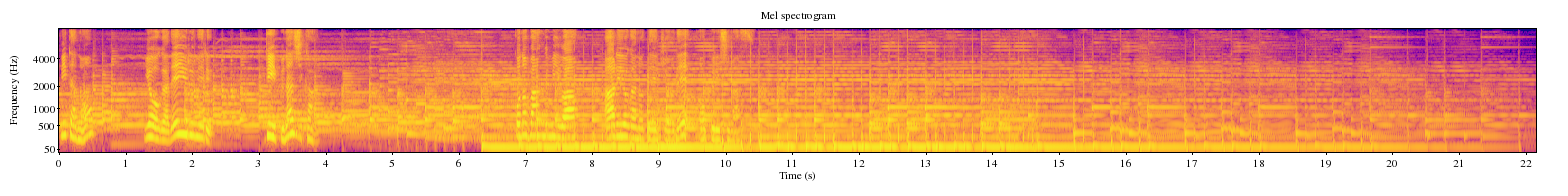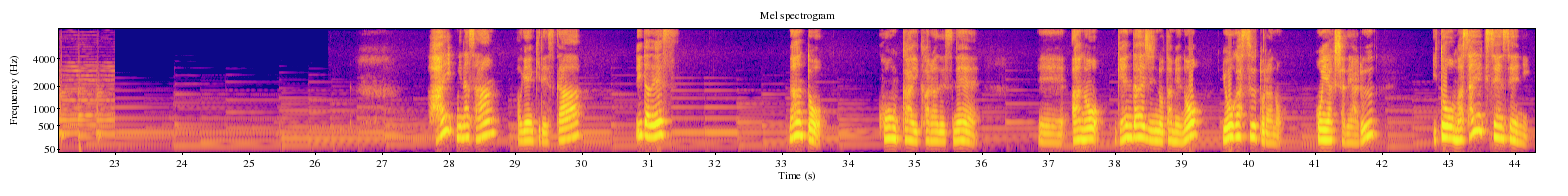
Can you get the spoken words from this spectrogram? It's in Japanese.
リタの？ヨガで緩める。ディープな時間。この番組は R ヨガの提供でお送りします。はい皆さん。お元気ですか？リータですなんと今回からですね、えー、あの現代人のためのヨーガスートラの翻訳者である伊藤正幸先生に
